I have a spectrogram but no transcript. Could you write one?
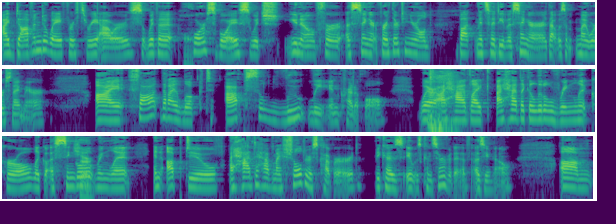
I davened away for three hours with a hoarse voice, which, you know, for a singer, for a 13 year old bat mitzvah diva singer, that was my worst nightmare. I thought that I looked absolutely incredible where I had like, I had like a little ringlet curl, like a single Sure. ringlet, an updo. I had to have my shoulders covered because it was conservative, as you know. Um,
